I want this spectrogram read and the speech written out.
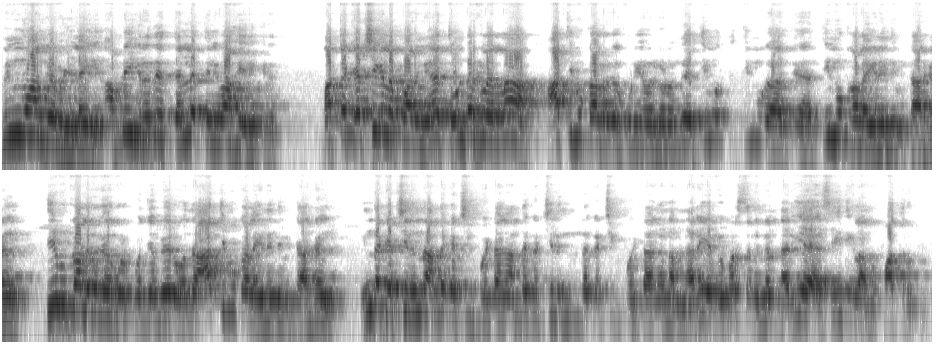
பின்வாங்கவில்லை அப்படிங்கிறது தெல்ல தெளிவாக இருக்கிறது. மற்ற கட்சிகளை பாருங்க தொண்டர்கள் எல்லாம் அதிமுக இருக்கக்கூடியவர்கள் வந்து திமுக திமுக திமுக இணைந்து விட்டார்கள். திமுக இருக்க கொஞ்சம் பேர் வந்து அதிமுக இணைந்து விட்டார்கள். இந்த கட்சியிலிருந்து அந்த கட்சிக்கு போயிட்டாங்க அந்த கட்சியிலிருந்து இந்த கட்சிக்கு போயிட்டாங்க நம்ம நிறைய விமர்சனங்கள் நிறைய செய்திகளை நம்ம பார்த்துருக்கோம்.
